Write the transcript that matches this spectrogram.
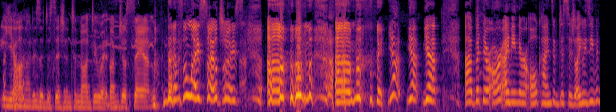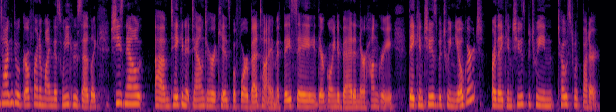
yeah, that is a decision to not do it. I'm just saying that's a lifestyle choice. Um, um, yeah, yeah, yeah. Uh, but there are, I mean, there are all kinds of decisions. Like I was even talking to a girlfriend of mine this week who said, like, she's now um, taken it down to her kids before bedtime. If they say they're going to bed and they're hungry, they can choose between yogurt or they can choose between toast with butter.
